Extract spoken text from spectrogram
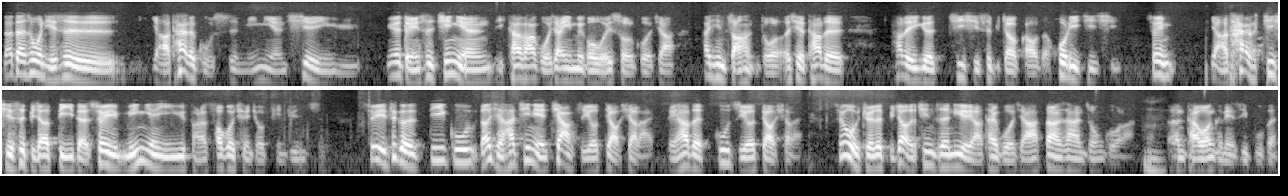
那但是问题是亚太的股市明年企业盈余，因为等于是今年以开发国家以美国为首的国家，它已经涨很多了，而且它的它的一个基期是比较高的获利基期，所以。亚太的基期是比较低的，所以明年盈余反而超过全球平均值，所以这个低估，而且它今年价值又掉下来，等于它的估值又掉下来，所以我觉得比较有竞争力的亚太国家当然是和中国了，嗯，台湾肯定也是一部分。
